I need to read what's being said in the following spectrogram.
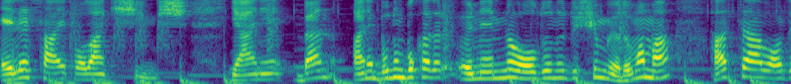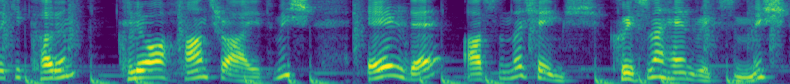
ele sahip olan kişiymiş. Yani ben hani bunun bu kadar önemli olduğunu düşünmüyordum ama hatta oradaki karın Cleo Hunter'a aitmiş. El de aslında şeymiş. Christina Hendricks'inmiş.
